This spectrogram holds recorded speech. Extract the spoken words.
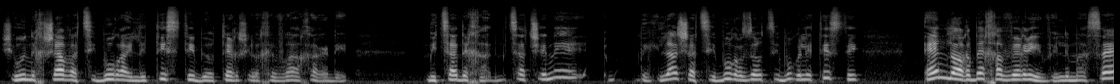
שהוא נחשב הציבור האליטיסטי ביותר של החברה החרדית. מצד אחד. מצד שני, בגלל שהציבור הזה הוא ציבור אליטיסטי, אין לו הרבה חברים, ולמעשה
